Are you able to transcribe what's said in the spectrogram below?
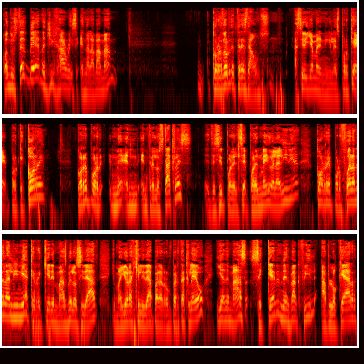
Cuando usted ve a Najee Harris en Alabama, corredor de tres downs, así le llaman en inglés. ¿Por qué? Porque corre, corre por entre los tacles, es decir, por el, por el medio de la línea, corre por fuera de la línea que requiere más velocidad y mayor agilidad para romper tacleo y además se queda en el backfield a bloquear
